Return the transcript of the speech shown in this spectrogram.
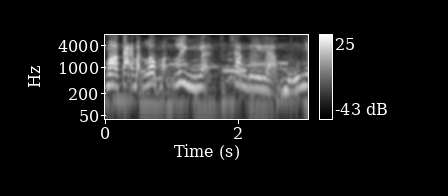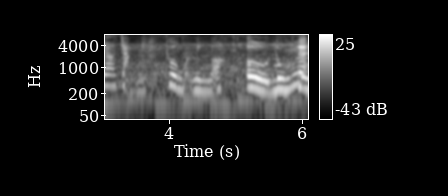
Mà tại bạn Lâm, bạn Linh ấy Sang đây là bố nha, chẳng thương bọn mình nữa. Ừ, đúng đấy.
